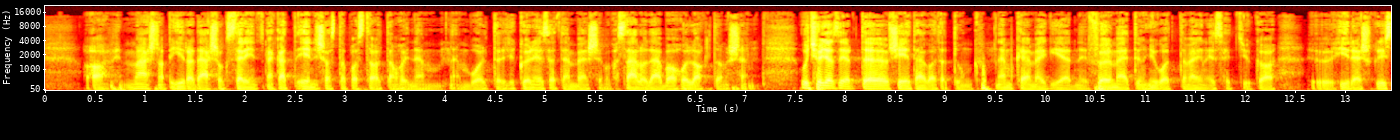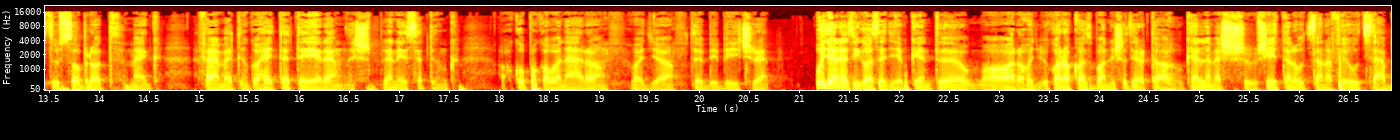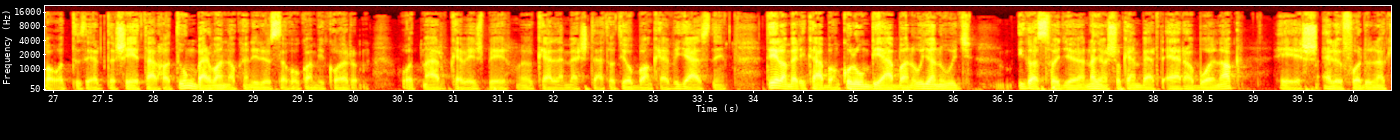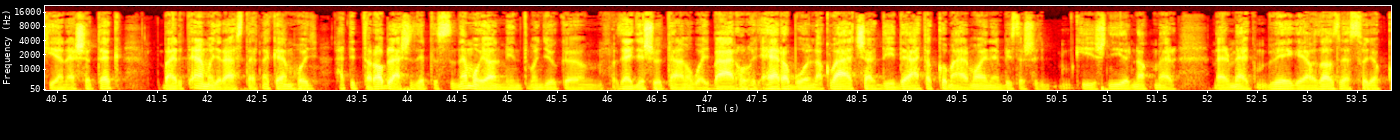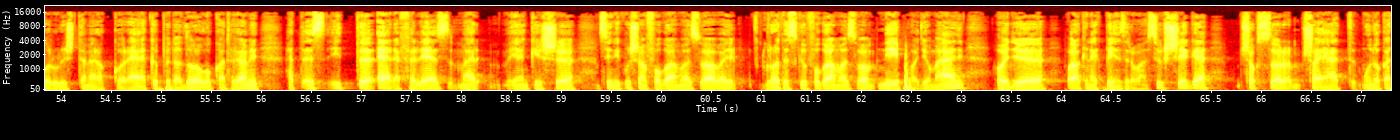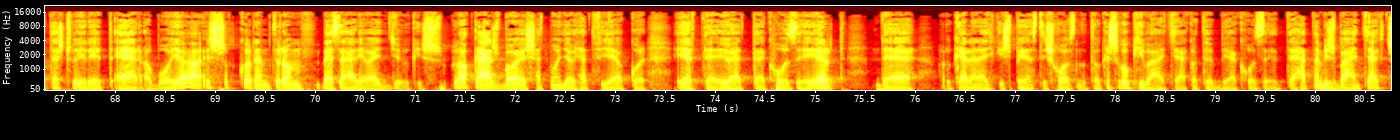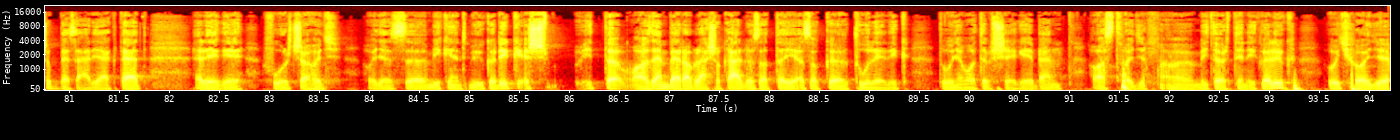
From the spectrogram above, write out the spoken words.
a másnapi híradások szerint, meg hát én is azt tapasztaltam, hogy nem, nem volt egy környezetemben sem, meg a szállodában, ahol laktam sem. Úgyhogy azért sétálgathatunk, nem kell megijedni. Fölmehetünk nyugodtan, megnézhetjük a híres Krisztus szobrot, meg felmehetünk a hegy tetejére, és lenézhetünk a Kopakabanára, vagy a többi beachre. Ugyanez igaz egyébként arra, hogy Karakaszban is azért a kellemes sétáló utcán, a főutcába ott azért sétálhatunk, bár vannak olyan időszakok, amikor ott már kevésbé kellemes, tehát ott jobban kell vigyázni. Dél-Amerikában, Kolumbiában ugyanúgy igaz, hogy nagyon sok embert elrabolnak, és előfordulnak ilyen esetek, bár itt elmagyarázták nekem, hogy hát itt a rablás azért ez nem olyan, mint mondjuk az Egyesült Államok, vagy bárhol, hogy elrabolnak váltságdíj, de hát akkor már majdnem biztos, hogy ki is nyírnak, mert, mert meg vége az az lesz, hogy akkor úristen, mert akkor elköpöd a dolgokat, vagy valami. Hát ez itt errefelé ez már ilyen kis cinikusan fogalmazva, vagy groteszkül fogalmazva néphagyomány, hogy valakinek pénzre van szüksége, sokszor saját unokatestvérét elrabolja, és akkor nem tudom, bezárja egy kis lakásba, és hát mondja, hogy hát figyelj, akkor érte, jöhettek hozzáért, de kellene egy kis pénzt is hoznotok, és akkor kiváltják a többiek hozzá. De hát nem is bántják, csak bezárják. Tehát eléggé furcsa, hogy, hogy ez miként működik, és itt az emberrablások áldozatai azok túlélik túlnyomó többségében azt, hogy mi történik velük, úgyhogy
